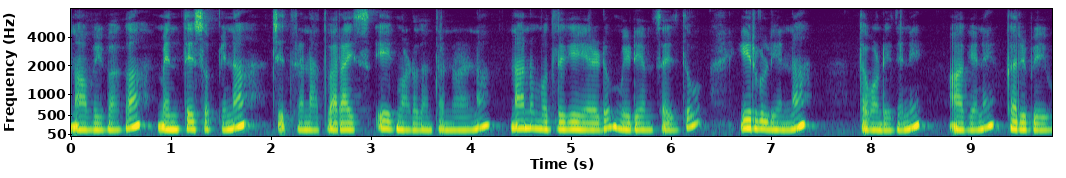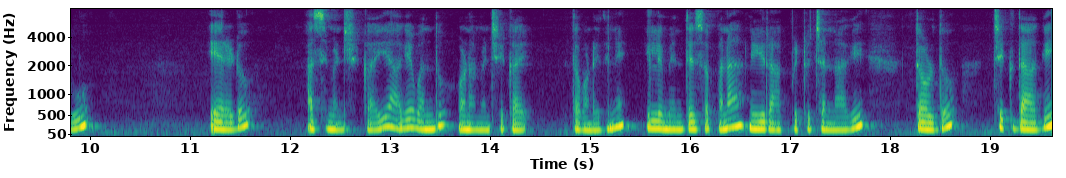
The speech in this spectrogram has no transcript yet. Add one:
ನಾವಿವಾಗ ಮೆಂತ್ಯ ಸೊಪ್ಪಿನ ಚಿತ್ರಾನ್ನ ಅಥವಾ ರೈಸ್ ಹೇಗೆ ಮಾಡೋದು ಅಂತ ನೋಡೋಣ. ನಾನು ಮೊದಲಿಗೆ ಎರಡು ಮೀಡಿಯಮ್ ಸೈಜ್ದು ಈರುಳ್ಳಿಯನ್ನು ತಗೊಂಡಿದ್ದೀನಿ. ಹಾಗೆಯೇ ಕರಿಬೇವು, ಎರಡು ಹಸಿಮೆಣ್ಸಿಕಾಯಿ ಹಾಗೆ ಒಂದು ಒಣಮೆಣ್ಸಿಕಾಯಿ ತೊಗೊಂಡಿದ್ದೀನಿ. ಇಲ್ಲಿ ಮೆಂತ್ಯ ಸೊಪ್ಪನ್ನು ನೀರು ಹಾಕಿಬಿಟ್ಟು ಚೆನ್ನಾಗಿ ತೊಳೆದು ಚಿಕ್ಕದಾಗಿ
